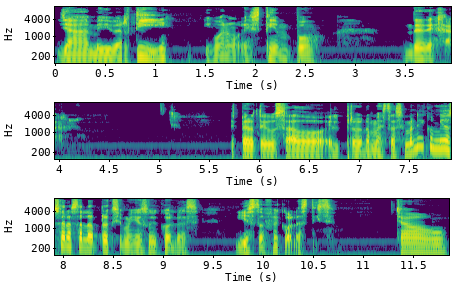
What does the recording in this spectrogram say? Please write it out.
ya me divertí, y bueno, es tiempo de dejarlo. Espero te haya gustado el programa esta semana y conmigo será hasta la próxima. Yo soy Colas y esto fue Colas Dice. Chao.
